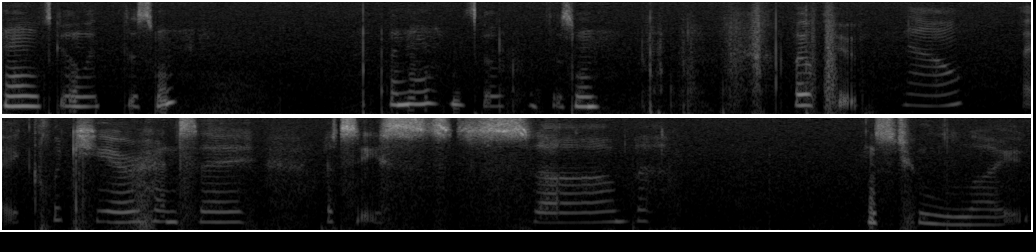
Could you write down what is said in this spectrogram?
Now let's go with this one. And now let's go with this one. Now I click here and say, let's see, sub. That's too light.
